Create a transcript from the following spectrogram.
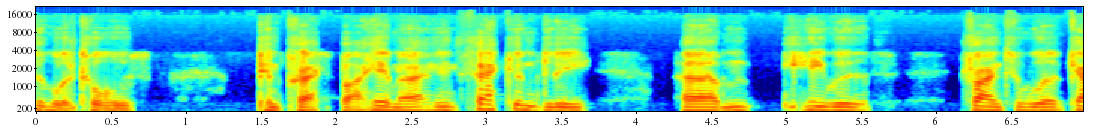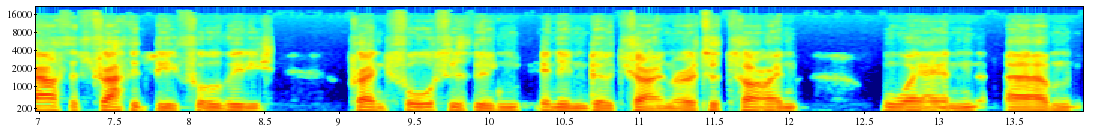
were always impressed by him. And secondly, um, he was trying to work out a strategy for the French forces in, in Indochina at a time when um,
